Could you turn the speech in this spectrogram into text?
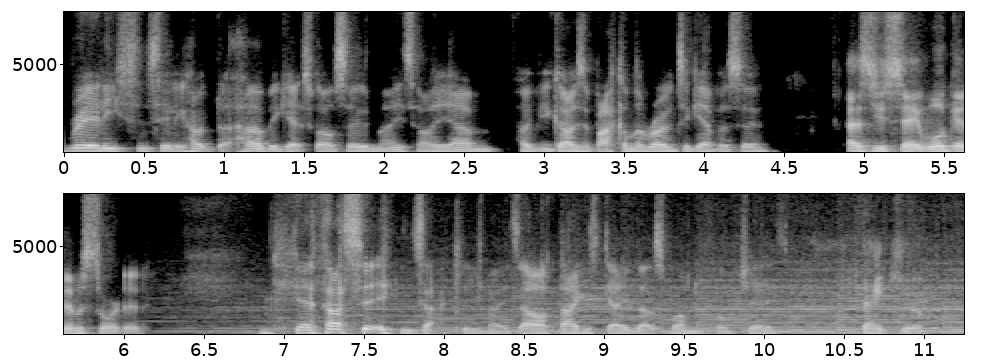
really sincerely hope that Herbie gets well soon, mate. I um, hope you guys are back on the road together soon. As you say, we'll get him sorted. Yeah, that's it exactly, mate. Oh, thanks, Gabe. That's wonderful. Cheers. Thank you.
